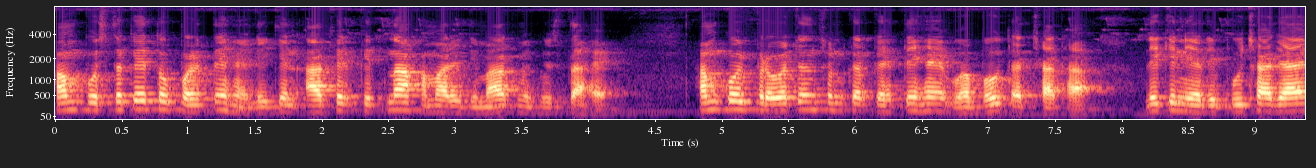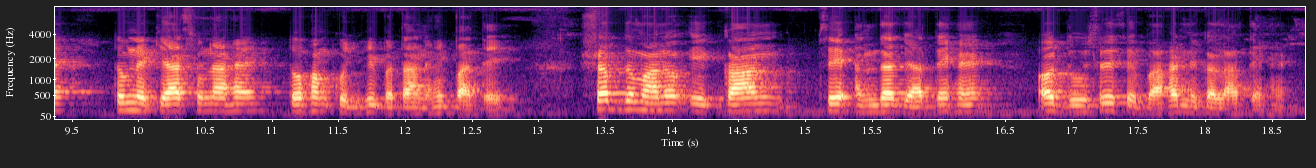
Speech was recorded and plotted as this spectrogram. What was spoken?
हम पुस्तकें तो पढ़ते हैं, लेकिन आखिर कितना हमारे दिमाग में घुसता है। हम कोई प्रवचन सुनकर कहते हैं, वह बहुत अच्छा था। लेकिन यदि पूछा जाए, तुमने क्या सुना है? तो हम कुछ भी बता नहीं पाते। शब्द मानो एक कान से अंदर जाते हैं और दूसरे से बाहर निकल आते हैं।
